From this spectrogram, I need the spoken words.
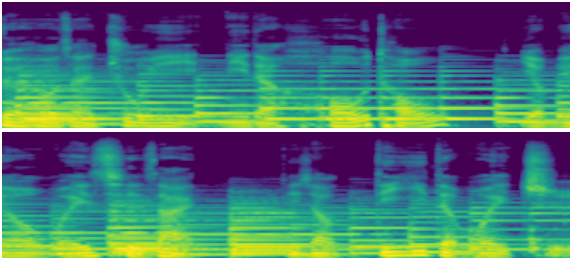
最后再注意你的喉头有没有维持在比较低的位置。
